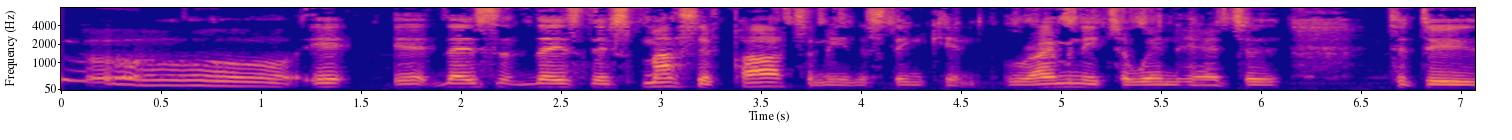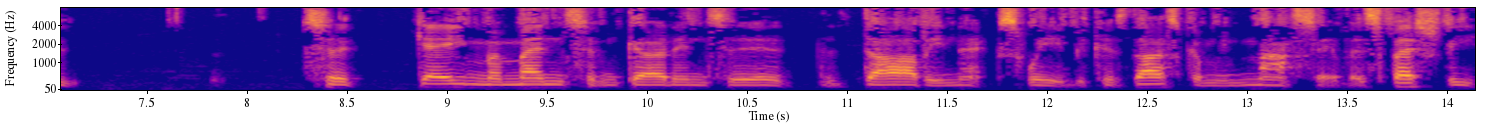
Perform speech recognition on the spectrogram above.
oh, it, it there's there's this massive part of me that's thinking Roma need to win here to to do to gain momentum going into the derby next week because that's going to be massive, especially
